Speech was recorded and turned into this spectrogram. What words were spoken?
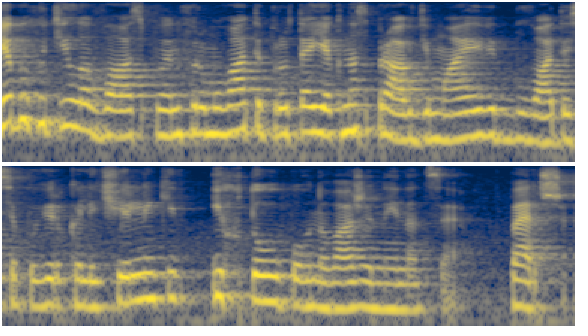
Я би хотіла вас поінформувати про те, як насправді має відбуватися повірка лічильників і хто уповноважений на це. Перше.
